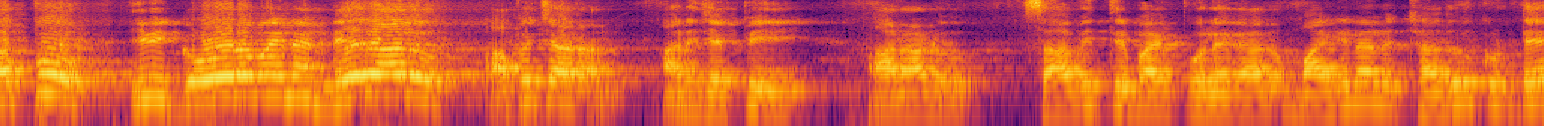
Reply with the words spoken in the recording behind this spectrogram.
తప్పు ఇవి ఘోరమైన నేరాలు అపచారాలు అని చెప్పి ఆనాడు సావిత్రిబాయి పూలే గారు మహిళలు చదువుకుంటే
